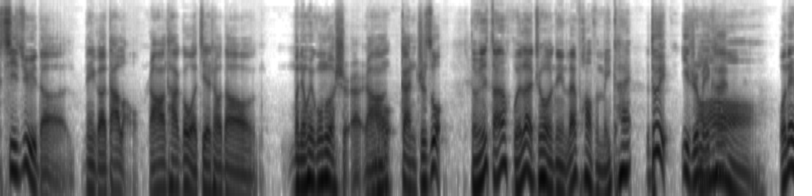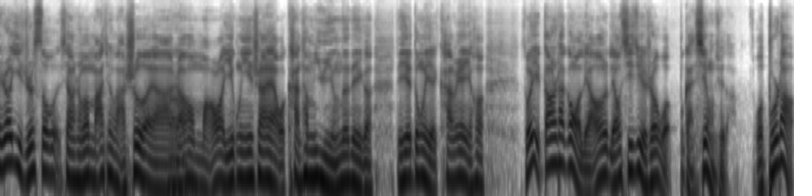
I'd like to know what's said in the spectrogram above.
戏剧的那个大佬，然后他给我介绍到莫年会工作室，然后哦干制作。等于咱回来之后，那 live house 没开，对，一直没开。哦，我那时候一直搜像什么麻雀瓦舍呀，嗯然后毛啊、愚公移山呀，我看他们运营的那个那些东西，看完以后，所以当时他跟我聊聊戏剧的时候，我不感兴趣的，我不知道，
